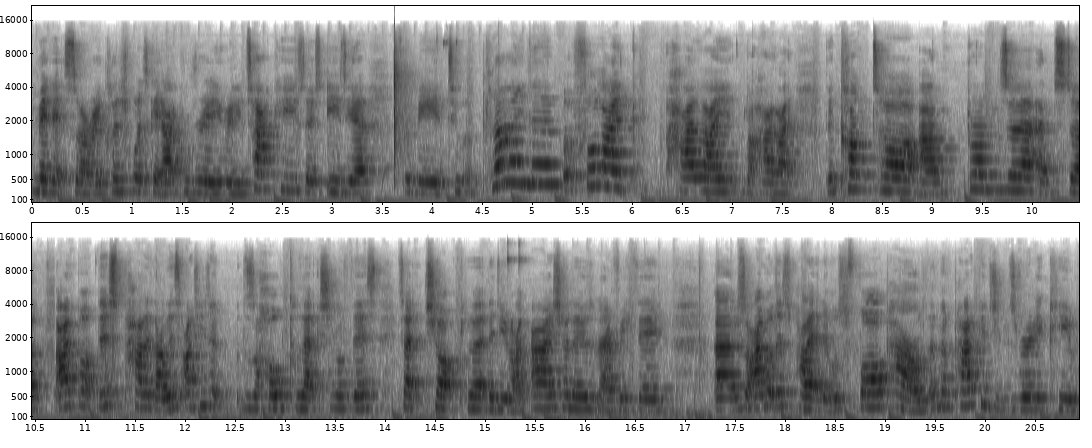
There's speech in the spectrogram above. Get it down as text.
minutes, sorry, because I just want it to get like really, really tacky, so it's easier for me to apply them. But for like highlight, not highlight, the contour and bronzer and stuff. I bought this palette now, this actually, there's a whole collection of this. It's like chocolate, they do like eyeshadows and everything. Um, so I bought this palette and it was £4 and the packaging is really cute.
